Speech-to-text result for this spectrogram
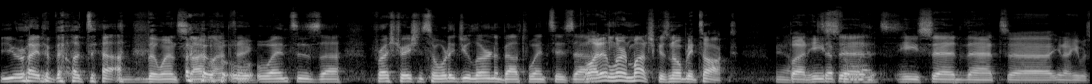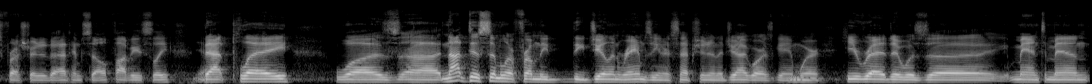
You write about uh, The Wentz sideline thing. Wentz's uh, frustration. So, what did you learn about Wentz's? Uh, Well, I didn't learn much because nobody talked. Yeah, but he said he said that uh, you know he was frustrated at himself. Obviously, Yeah. that play was uh, not dissimilar from the the Jalen Ramsey interception in the Jaguars game, Mm-hmm. where he read it was man to man.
